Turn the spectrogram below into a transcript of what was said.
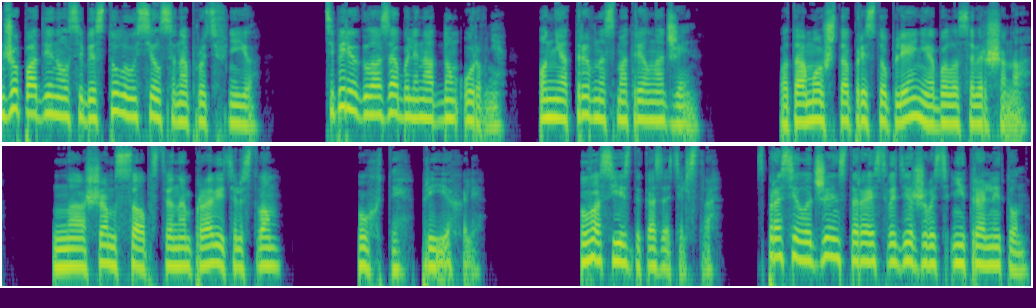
Джо подвинул себе стул и уселся напротив нее. Теперь их глаза были на одном уровне. Он неотрывно смотрел на Джейн. «Потому что преступление было совершено нашим собственным правительством». «Ух ты, приехали». «У вас есть доказательства?» — спросила Джейн, стараясь выдерживать нейтральный тон.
